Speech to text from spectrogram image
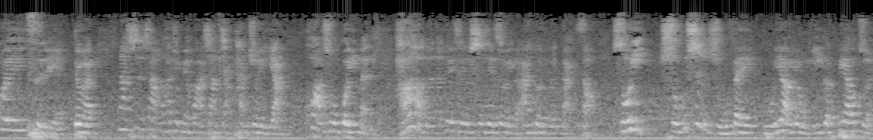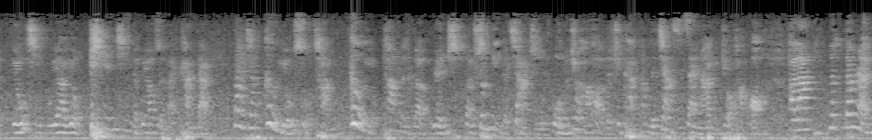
闺自怜，对不对？那事实上他就没有办法像蒋探春一样跨出闺门。好好的呢，对这个世界做一个安顿跟改造。所以孰是孰非，不要用一个标准，尤其不要用偏心的标准来看待。大家各有所长，各有他们的人呃生命的价值，我们就好好的去看他们的价值在哪里就好哦。好啦，那当然，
